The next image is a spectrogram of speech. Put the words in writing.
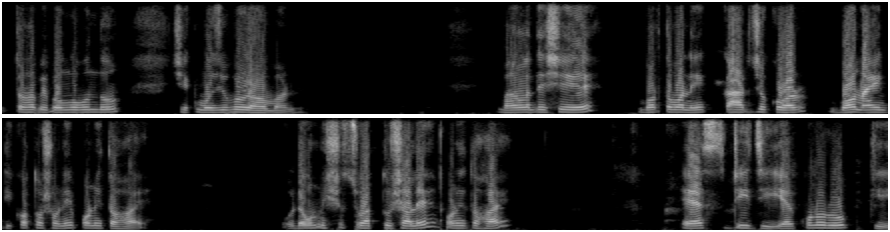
উত্তর হবে বঙ্গবন্ধু শেখ মুজিবুর রহমান। বাংলাদেশে বর্তমানে কার্যকর বন আইনটি কত সনে প্রণীত হয়? ওটা উনিশশো চুয়াত্তর সালে প্রণীত হয়। এস এসডিজি এর পুনরূপ কি?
